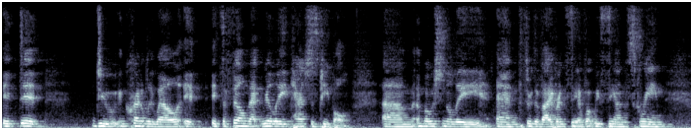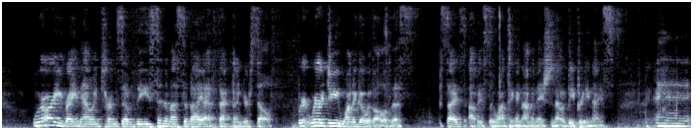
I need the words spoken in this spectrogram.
It did do incredibly well. It it's a film that really catches people um, emotionally and through the vibrancy of what we see on the screen. Where are you right now in terms of the cinema sabaya effect on yourself? Where where do you want to go with all of this? Besides obviously wanting a nomination, that would be pretty nice. uh,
